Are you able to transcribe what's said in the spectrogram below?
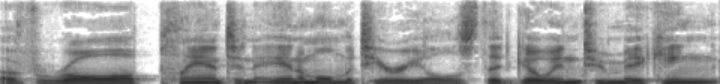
of raw plant and animal materials that go into making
